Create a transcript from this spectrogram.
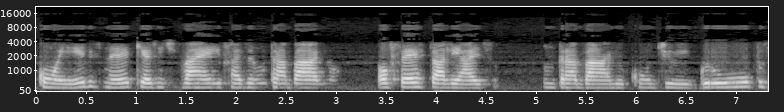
com eles, né, que a gente vai fazer um trabalho, oferta, aliás, um trabalho com, de grupos,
